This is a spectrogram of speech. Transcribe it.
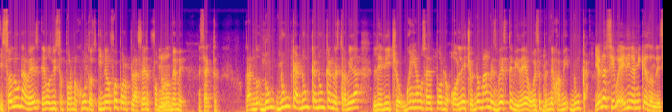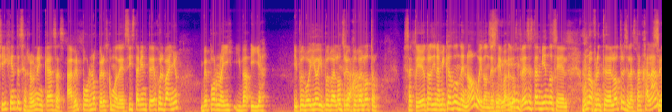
Y solo una vez hemos visto porno juntos. Y no fue por placer, fue por No. un meme. Exacto. O sea, nu- nu- nunca, nunca, nunca en nuestra vida le he dicho, güey, vamos a ver porno. O le he dicho, no mames, ve este video. O ese pendejo a mí. Nunca. Y aún así, güey, hay dinámicas donde sí gente se reúne en casas a ver porno, pero es como de, sí, está bien, te dejo el baño, ve porno ahí y va, y ya. Y pues voy yo, y pues va el otro, y, Eso, pues va el otro. Exacto, y hay otras dinámicas donde no, güey, donde se va- los tres están viéndose el, uno frente del otro y se la están jalando. Sí,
